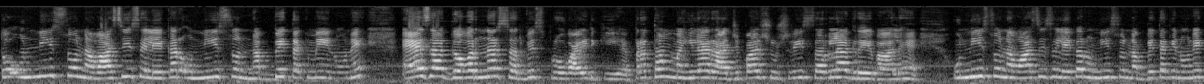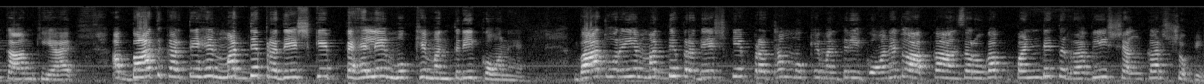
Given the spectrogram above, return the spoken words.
तो उन्नीस सौ नवासी से लेकर 1990 तक में इन्होंने as a governor service provide की है। प्रथम महिला राज्यपाल सुश्री सरला ग्रेवाल हैं। उन्नीस सौ नवासी से लेकर 1990 तक इन्होंने काम किया है। अब बात करते हैं मध्य प्रदेश के पहले मुख्यमंत्री कौन है? बात हो रही है मध्य प्रदेश के प्रथम मुख्यमंत्री कौन है? तो आपका आंसर होगा पंडित रवि शंकर शुक्ल।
